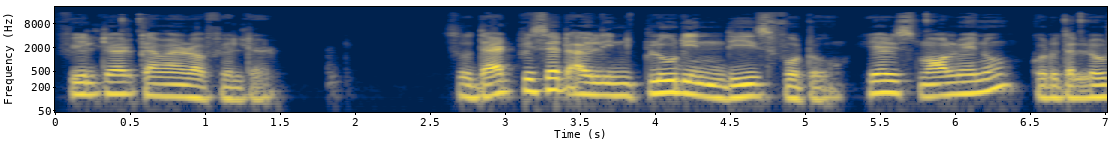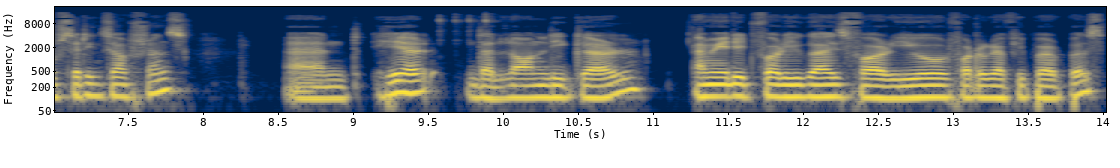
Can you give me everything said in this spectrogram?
Filter camera filter. So that preset i will include in this photo. Here is small menu. Go to the load settings options. And here the lonely girl I made it for you guys for your photography purpose.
